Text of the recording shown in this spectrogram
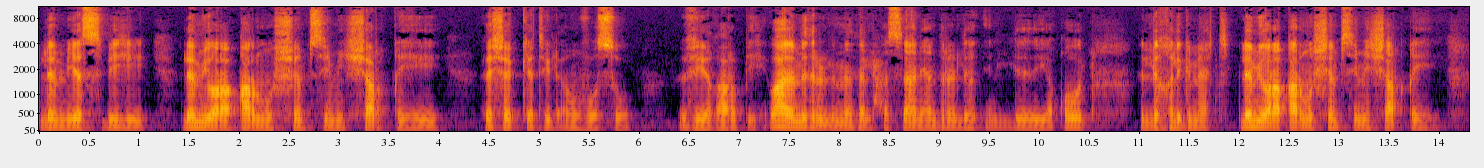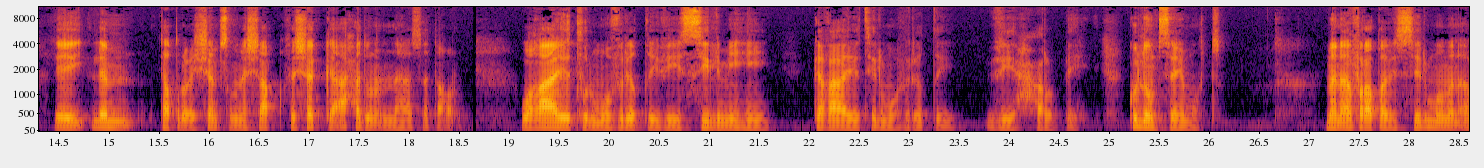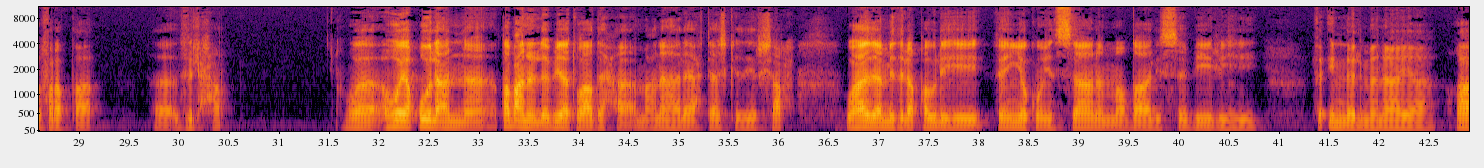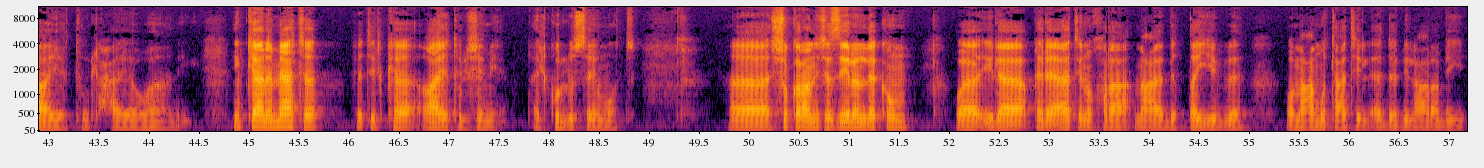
لم يسبه لم ير قرن الشمس من شرقه. فشكت الأنفس في غربه وهذا مثل المثل الحساني عندنا الذي يقول اللي خلق مات. لم يرى قرن الشمس من شرقه. أي لم تطلع الشمس من الشرق فشك أحد أنها ستغرب. وغاية المفرط في سلمه كغاية المفرط في حربه. كلهم سيموت. من أفرط في السلم ومن أفرط آه، في الحرب. وهو يقول عن طبعا الأبيات واضحة معناها لا يحتاج كثير شرح. وهذا مثل قوله فإن يكن إنسانا مضى لسبيله فإن المنايا غاية الحيوان. إن كان مات فتلك غاية الجميع الكل سيموت. آه شكرا جزيلا لكم وإلى قراءات أخرى مع بالطيب ومع متعة الأدب العربي.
